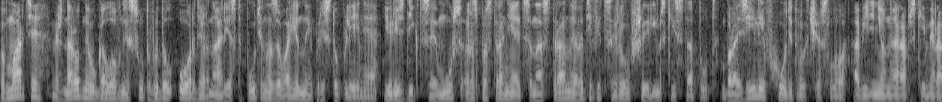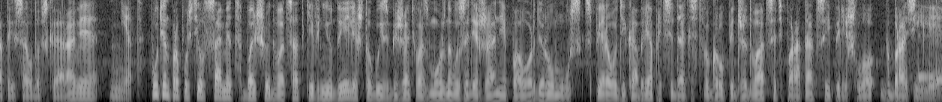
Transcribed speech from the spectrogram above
В марте Международный уголовный суд выдал ордер на арест Путина за военные преступления. Юрисдикция МУС распространяется на страны, ратифицировавшие Римский статут. Бразилия входит в их число. Объединенные Арабские Эмираты и Саудовская Аравия – нет. Путин пропустил саммит Большой Двадцатки в Нью-Дели, чтобы избежать возможного задержания по ордеру МУС. С 1 декабря председательство группе G20 по ротации перешло к Бразилии.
